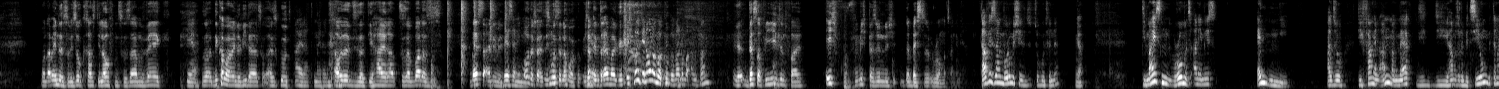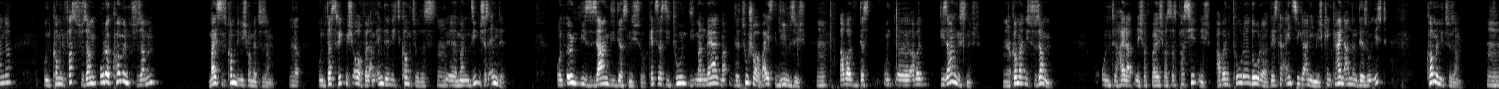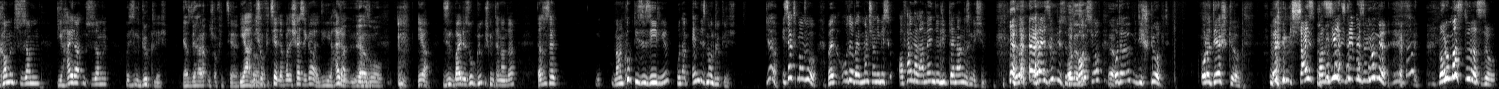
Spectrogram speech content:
und am Ende ist sowieso krass, die laufen zusammen weg. Ja. So, die kommen am Ende wieder, so, alles gut. Heirat, Heirat. Aber dann dieser, die Heirat zusammen, boah, das ist beste Anime. Beste Anime. Ohne Scheiß, ich musste nochmal gucken. Ich habe Ja. den dreimal geguckt. Ich wollte den auch nochmal gucken, mal nochmal anfangen. Ja, das auf jeden Fall. Ich, für mich persönlich, der beste Romance-Anime. Darf ich sagen, warum ich den so gut finde? Ja. Die meisten Romance-Animes enden nie. Also, die fangen an, man merkt, die, die haben so eine Beziehung miteinander und kommen fast zusammen oder kommen zusammen. Meistens kommen die nicht mal mehr zusammen. Ja. Und das regt mich auf, weil am Ende nichts kommt. So. Das, Mhm. äh, man sieht nicht das Ende. Und irgendwie sagen die das nicht so. Kennst du das? Die tun, die, man merkt, man, der Zuschauer weiß, die lieben sich. Mhm. Aber das, und, äh, aber die sagen es nicht. Ja. Die kommen halt nicht zusammen. Und heiraten nicht, was weiß ich was, das passiert nicht. Aber in Toradora, das ist der einzige Anime, ich kenne keinen anderen, der so ist, kommen die zusammen. Mhm. Die kommen zusammen, die heiraten zusammen und die sind glücklich. Ja, also die heiraten nicht offiziell. Ja, so, nicht offiziell, aber das ist scheißegal. Die heiraten. Ja, so. Ja, die sind beide so glücklich miteinander. Das ist halt. Man guckt diese Serie und am Ende ist man glücklich. Ja. Ich sag's mal so. Weil, oder bei manchen Animes, auf einmal am Ende liebt er ein anderes Mädchen. Oder, ja, ist wirklich so. Das Oder so, sich auf. ja. Oder irgendwie die stirbt. Oder der stirbt. Scheiß passiert. Ich denke mir so, Junge, warum machst du das so?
